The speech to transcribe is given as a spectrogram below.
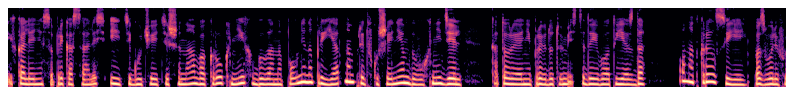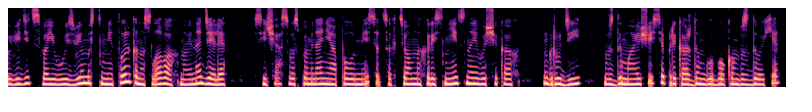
их колени соприкасались, и тягучая тишина вокруг них была наполнена приятным предвкушением двух недель, которые они проведут вместе до его отъезда. Он открылся ей, позволив увидеть свою уязвимость не только на словах, но и на деле. Сейчас воспоминания о полумесяцах темных ресниц на его щеках, груди, вздымающейся при каждом глубоком вздохе —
